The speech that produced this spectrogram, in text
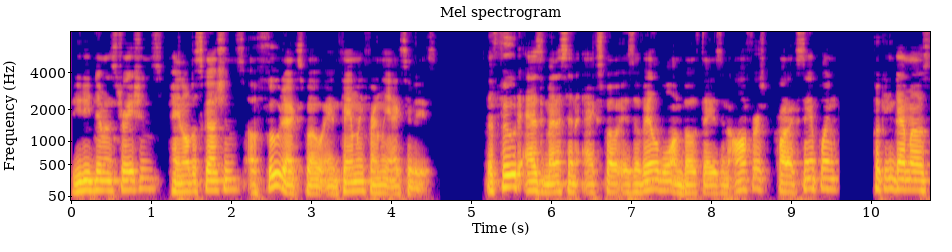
beauty demonstrations, panel discussions, a food expo, and family friendly activities. The Food as Medicine Expo is available on both days and offers product sampling, cooking demos,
